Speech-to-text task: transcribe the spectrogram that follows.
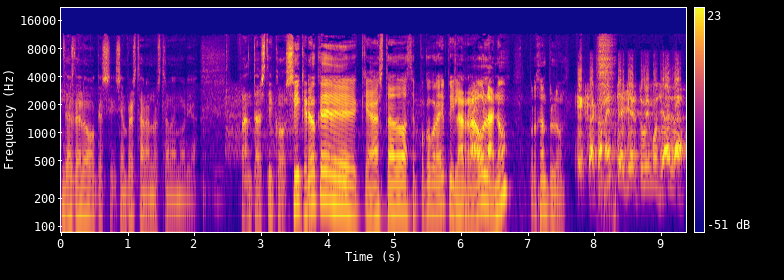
Desde luego que sí, siempre estará en nuestra memoria. Fantástico. Sí, creo que, que ha estado hace poco por ahí Pilar Raola, ¿no? Por ejemplo. Exactamente, ayer tuvimos ya la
